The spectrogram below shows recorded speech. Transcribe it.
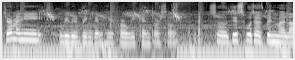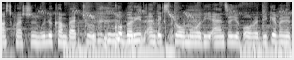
Germany, we will bring them here for a weekend or so. Yeah. So this would have been my last question. Will you come back to Kobarid and explore more? The answer you've already given it.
